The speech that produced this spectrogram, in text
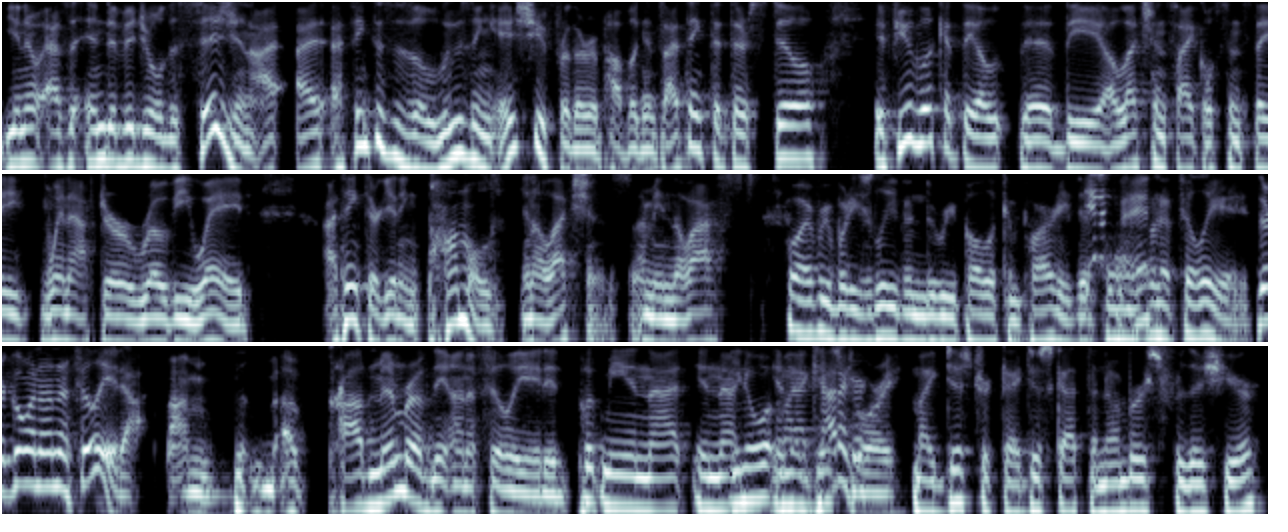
you know, as an individual decision. I, I, I think this is a losing issue for the Republicans. I think that they're still, if you look at the, the the election cycle since they went after Roe v. Wade, I think they're getting pummeled in elections. I mean, the last Well, everybody's leaving the Republican Party. They're Yeah, going unaffiliated. they're going unaffiliated. I'm a proud member of the unaffiliated. Put me in that in that You know what? in My that district, category. my district, I just got the numbers for this year.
